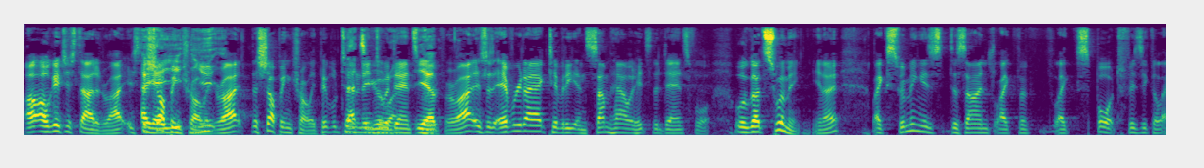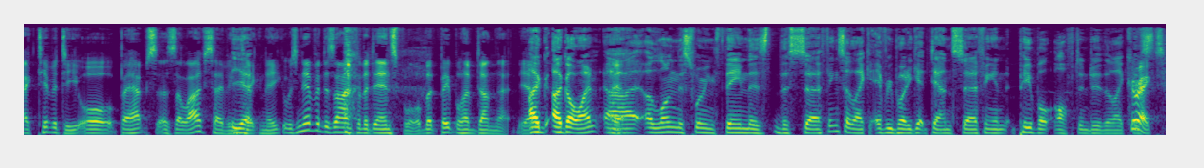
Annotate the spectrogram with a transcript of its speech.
I'll, get you started, right? It's the Okay, shopping you- trolley, you- right? The shopping trolley. People turn it a into a one. dance Yep. move, all right? It's just everyday activity, and somehow it hits the dance floor. Well, we've got swimming. You know, like swimming is designed like for like sport, physical activity, or perhaps as a life saving Yeah. technique. It was never designed for the dance floor, but people have done that. Yeah. I, I got one. Uh, along the swimming theme, there's the surfing. So like everybody get down surfing, and people often do the like this- Correct.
